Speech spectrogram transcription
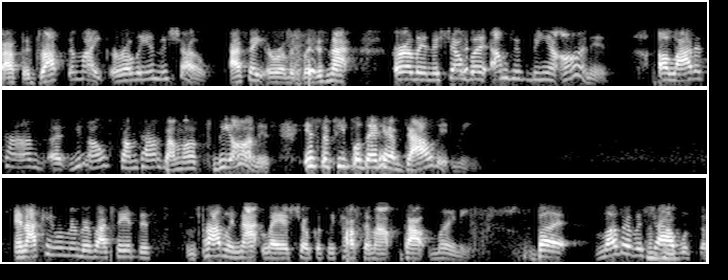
About to drop the mic early in the show. I say early, but it's not early in the show, but I'm just being honest. A lot of times, uh, you know, sometimes I'm going to be honest. It's the people that have doubted me. And I can't remember if I said this, probably not last show because we talked about, about money. But Motherless Child was the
